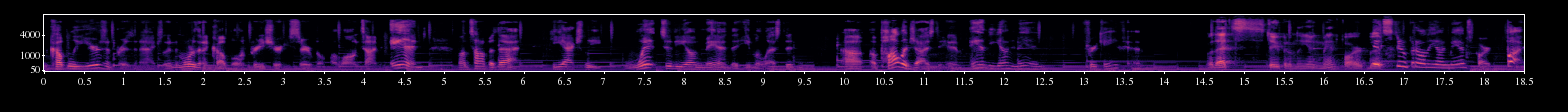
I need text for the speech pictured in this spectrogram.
a couple of years in prison, actually, and more than a couple. I'm pretty sure he served a, a long time. And on top of that, he actually went to the young man that he molested, uh, apologized to him, and the young man forgave him. Well, that's stupid on the young man's part. But It's stupid on the young man's part, but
